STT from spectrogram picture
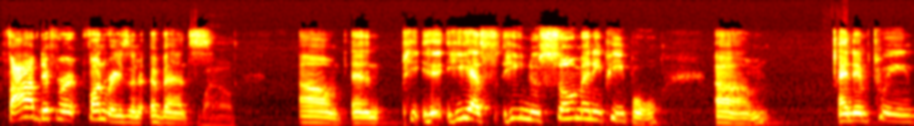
five different fundraising events Wow. Um, and he, he has he knew so many people, um, and in between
